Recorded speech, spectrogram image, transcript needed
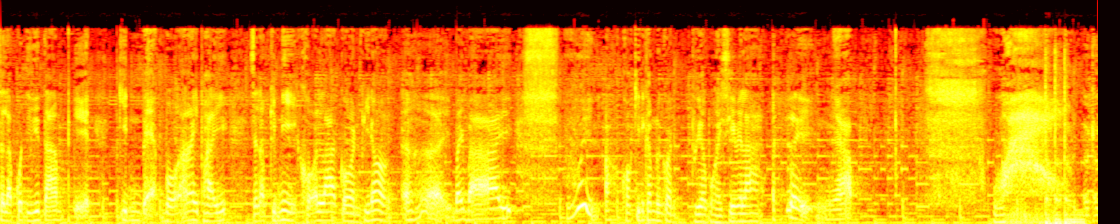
สำหรับคนที่ติดตามเพจ กินแบบบ่อายไผสำหรับคลิปนี้ขอลาก่อนพี่น้อง เอ้ยบายบายอุ้ยเอาขอกินคำหนึ่งก่อน เพื่อบ่ให้เสียเวลา เฮ้ยงับว้าว Okay,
